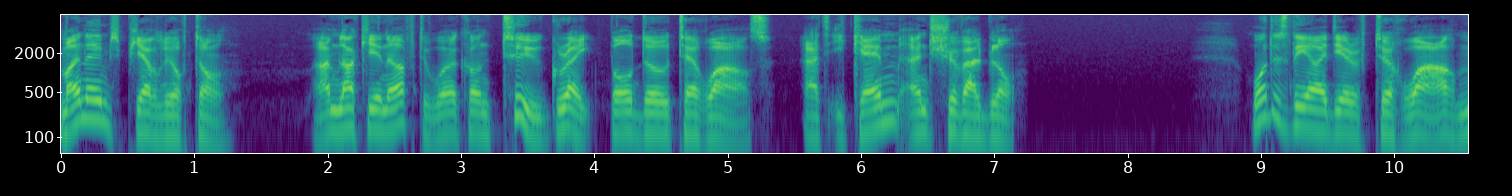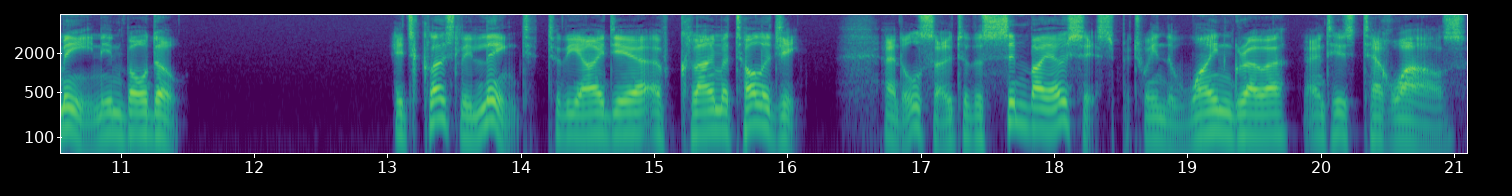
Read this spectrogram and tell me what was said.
My name's Pierre Lurton. I'm lucky enough to work on two great Bordeaux terroirs at Yquem and Cheval Blanc. What does the idea of terroir mean in Bordeaux? It's closely linked to the idea of climatology and also to the symbiosis between the wine grower and his terroirs.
